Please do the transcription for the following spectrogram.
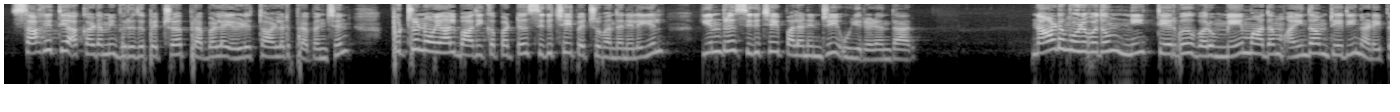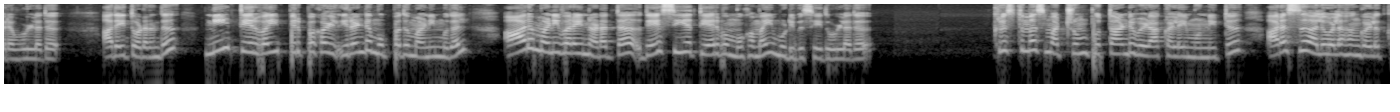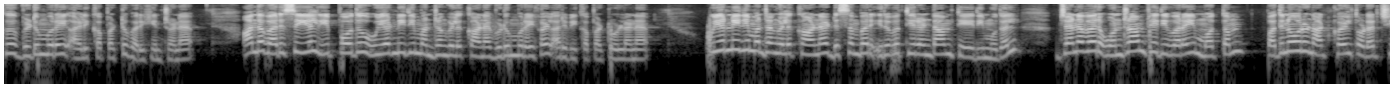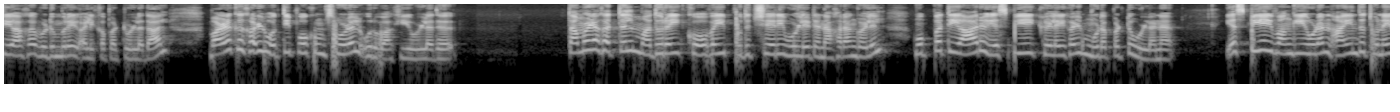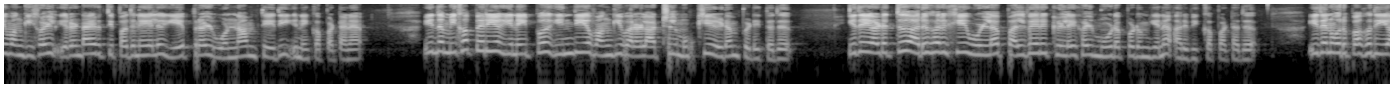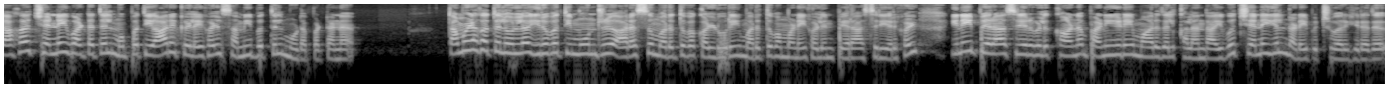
சாகித்ய அகாடமி விருது பெற்ற பிரபல எழுத்தாளர் பிரபஞ்சன் புற்றுநோயால் பாதிக்கப்பட்டு சிகிச்சை பெற்று வந்த நிலையில் இன்று சிகிச்சை பலனின்றி உயிரிழந்தார். நாடு முழுவதும் நீட் தேர்வு வரும் மே மாதம் ஐந்தாம் தேதி நடைபெறவுள்ளது. அதைத் தொடர்ந்து நீட் தேர்வை பிற்பகல் இரண்டு முப்பது மணி முதல் ஆறு மணி வரை நடத்த தேசிய தேர்வு முகமை முடிவு செய்துள்ளது. கிறிஸ்துமஸ் மற்றும் புத்தாண்டு விழாக்களை முன்னிட்டு அரசு அலுவலகங்களுக்கு விடுமுறை அளிக்கப்பட்டு வருகின்றன. அந்த வரிசையில் இப்போது உயர்நீதிமன்றங்களுக்கான விடுமுறைகள் அறிவிக்கப்பட்டுள்ளன. உயர்நீதிமன்றங்களுக்கான டிசம்பர் இருபத்தி இரண்டாம் தேதி முதல் ஜனவர் ஒன்றாம் தேதி வரை மொத்தம் பதினோரு நாட்கள் தொடர்ச்சியாக விடுமுறை அளிக்கப்பட்டுள்ளதால் வழக்குகள் ஒத்திப்போகும் சூழல் உருவாகியுள்ளது. தமிழகத்தில் மதுரை கோவை புதுச்சேரி உள்ளிட்ட நகரங்களில் முப்பத்தி ஆறு எஸ்பிஐ கிளைகள் மூடப்பட்டு உள்ளன. எஸ்பிஐ வங்கியுடன் ஐந்து துணை வங்கிகள் இரண்டாயிரத்தி பதினேழு ஏப்ரல் ஒன்றாம் தேதி இணைக்கப்பட்டன. இந்த மிகப்பெரிய இணைப்பு இந்திய வங்கி வரலாற்றில் முக்கிய இடம் பிடித்தது. இதையடுத்து அருகருகே உள்ள பல்வேறு கிளைகள் மூடப்படும் என அறிவிக்கப்பட்டது. இதன் ஒரு பகுதியாக சென்னை வட்டத்தில் முப்பத்தி ஆறு கிளைகள் சமீபத்தில் மூடப்பட்டன. தமிழகத்தில் உள்ள இருபத்தி மூன்று அரசு மருத்துவக் கல்லூரி மருத்துவமனைகளின் பேராசிரியர்கள் இணை பேராசிரியர்களுக்கான பணியிடை மாறுதல் கலந்தாய்வு சென்னையில் நடைபெற்று வருகிறது.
